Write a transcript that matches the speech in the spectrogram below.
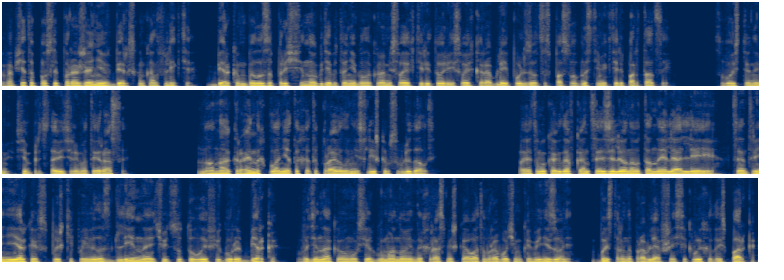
Вообще-то после поражения в Бергском конфликте Беркам было запрещено где бы то ни было, кроме своих территорий и своих кораблей, пользоваться способностями к телепортации, свойственными всем представителям этой расы. Но на окраинных планетах это правило не слишком соблюдалось. Поэтому, когда в конце зеленого тоннеля аллеи в центре неяркой вспышки появилась длинная, чуть сутулая фигура Берка в одинаковом у всех гуманоидных рас мешковатом рабочем комбинезоне, быстро направлявшаяся к выходу из парка,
